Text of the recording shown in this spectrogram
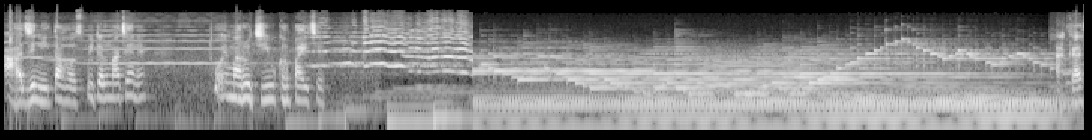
આજે નીતા હોસ્પિટલમાં છે ને, તોય મારો જીવ કપાય છે. આકાશ,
